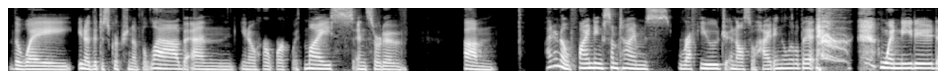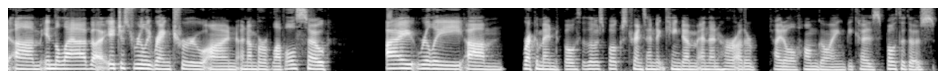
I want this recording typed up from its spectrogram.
the way, you know, the description of the lab and, you know, her work with mice and sort of um I don't know, finding sometimes refuge and also hiding a little bit when needed um, in the lab. Uh, it just really rang true on a number of levels. So I really um, recommend both of those books, Transcendent Kingdom and then her other title, Homegoing, because both of those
